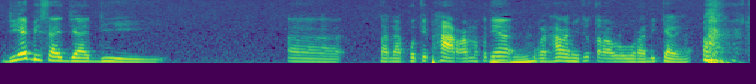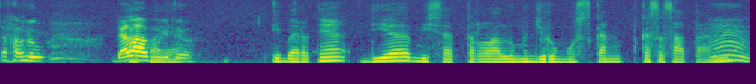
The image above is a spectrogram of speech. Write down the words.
Dia bisa jadi eh, tanda kutip haram. Maksudnya Mhm. bukan haram itu terlalu radikal ya. Terlalu dalam Apa ya? Ibaratnya dia bisa terlalu menjerumuskan kesesatan, hmm,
